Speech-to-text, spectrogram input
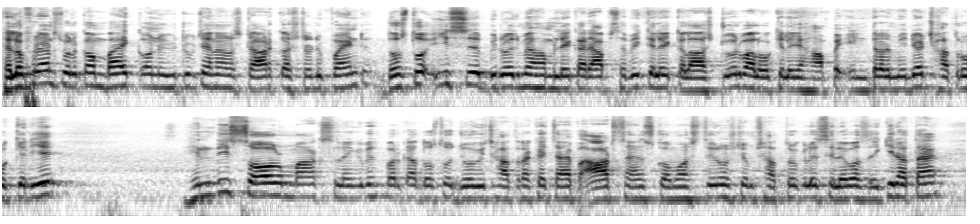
Hello friends, welcome back on YouTube channel star का स्टडी पॉइंट। दोस्तों, इस वीडियो में हम लेकर आप सभी के लिए क्लास ट्वेल्व वालों के लिए यहाँ पे इंटरमीडिएट छात्रों के लिए हिंदी सौ मार्क्स लैंग्वेज पर का दोस्तों, जो भी छात्र रखे, चाहे आर्ट्स साइंस कॉमर्स तीनों स्ट्रीम छात्रों के लिए सिलेबस एक ही रहता है।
